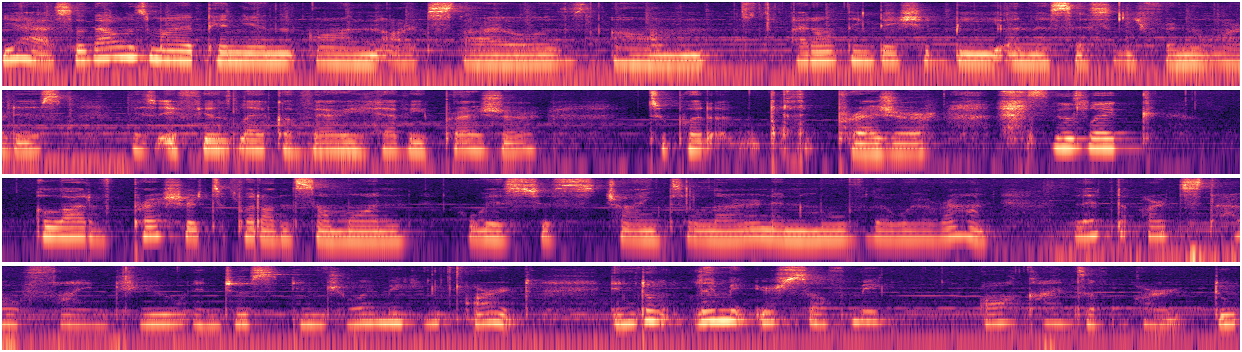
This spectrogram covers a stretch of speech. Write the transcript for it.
yeah so that was my opinion on art styles. Um i don't think they should be a necessity for new artists. It feels like a very heavy pressure to put pressure. It feels like a lot of pressure to put on someone who is just trying to learn and move their way around. Let the art style find you and just enjoy making art. And don't limit yourself. Make all kinds of art. Do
